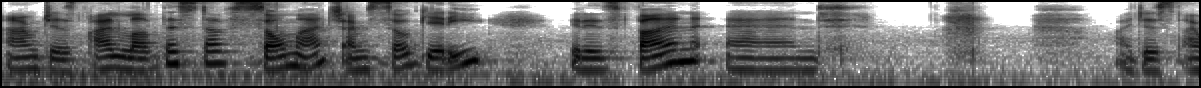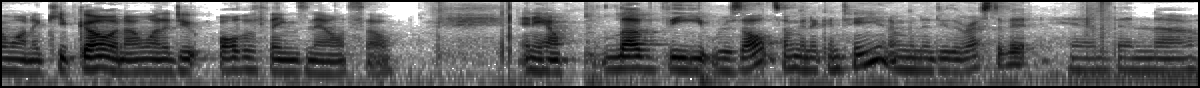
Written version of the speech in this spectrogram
I'm just I love this stuff so much. I'm so giddy. It is fun and I just I want to keep going. I want to do all the things now. So anyhow, love the results. I'm going to continue and I'm going to do the rest of it and then uh,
